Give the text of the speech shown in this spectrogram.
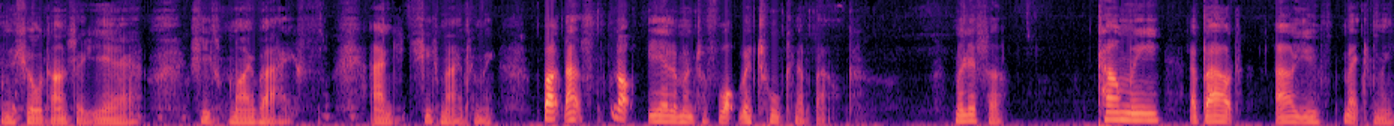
In the short answer, yeah, she's my wife, and she's married to me. But that's not the element of what we're talking about. Melissa, tell me about how you met me.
